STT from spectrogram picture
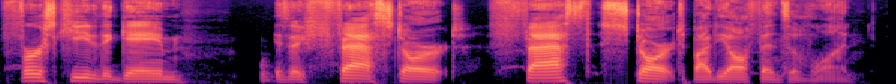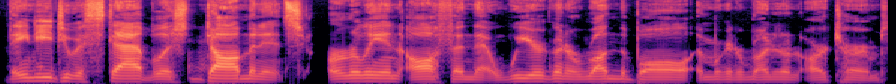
first key to the game is a fast start fast start by the offensive line they need to establish dominance early and often that we are going to run the ball and we're going to run it on our terms.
